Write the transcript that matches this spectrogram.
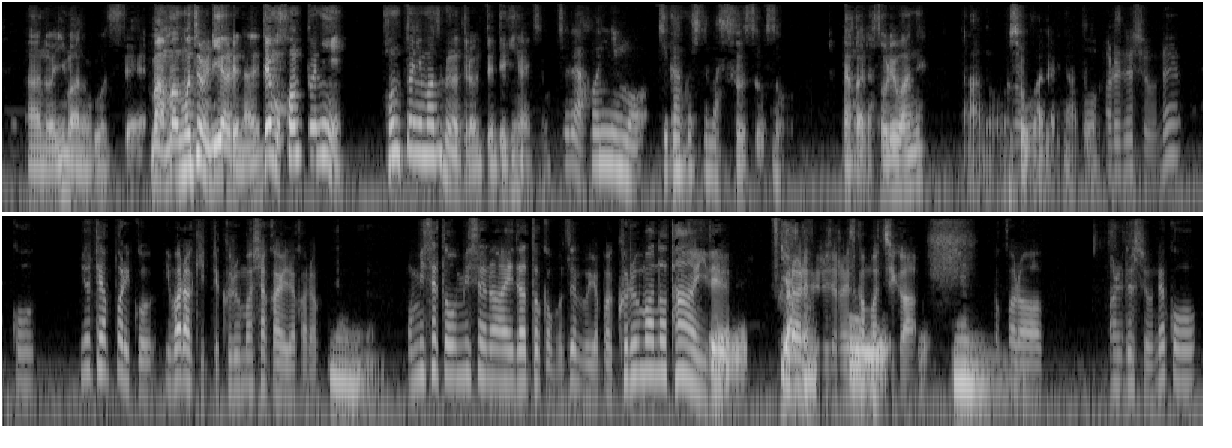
あの、今のご時世。まあまあ、もちろんリアルなね。でも本当に、本当にまずくなったら運転できないですよ。それは本人も自覚してます。そうそうそう。だから、それはね、あの、しょうがないなと思あれですよね。こう、言うとやっぱりこう、茨城って車社会だから、う。うん。お店とお店の間とかも全部やっぱり車の単位で作られてるじゃないですか、街が。うん。だから、あれですよね、こう、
